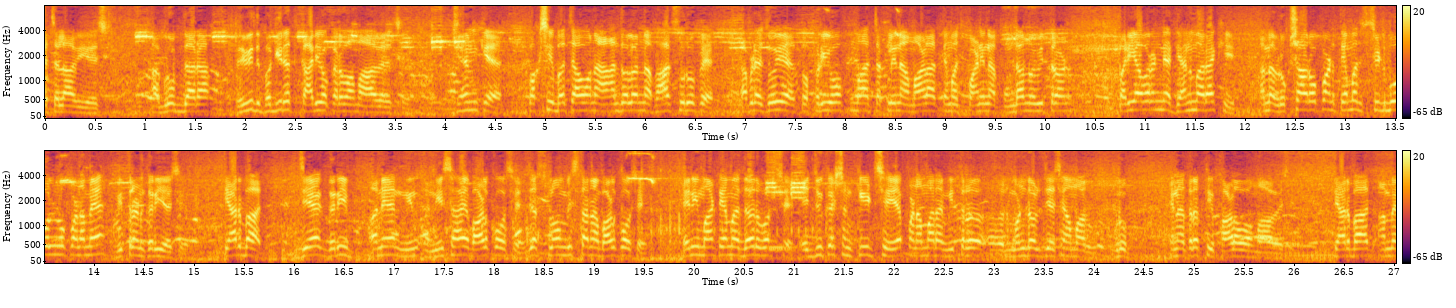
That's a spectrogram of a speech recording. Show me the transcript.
એ ચલાવીએ છીએ. આ ગ્રુપ દ્વારા વિવિધ ભગીરથ કાર્યો કરવામાં આવે છે. જેમ કે પક્ષી બચાવોના આંદોલનના ભાગ સ્વરૂપે આપણે જોઈએ તો ફ્રી ઓફમાં ચકલીના માળા તેમજ પાણીના કુંડાનું વિતરણ, પર્યાવરણને ધ્યાનમાં રાખી અમે વૃક્ષારોપણ તેમજ સીડબોલનું પણ અમે વિતરણ કરીએ છીએ. ત્યારબાદ જે ગરીબ અને નિસહાય બાળકો છે, જે સ્લોમ વિસ્તારના બાળકો છે, એની માટે અમે દર વર્ષે એજ્યુકેશન કીટ છે એ પણ અમારા મિત્ર મંડળ જે છે અમારું ગ્રુપ એના તરફથી ફાળવવામાં આવે છે. ત્યારબાદ અમે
